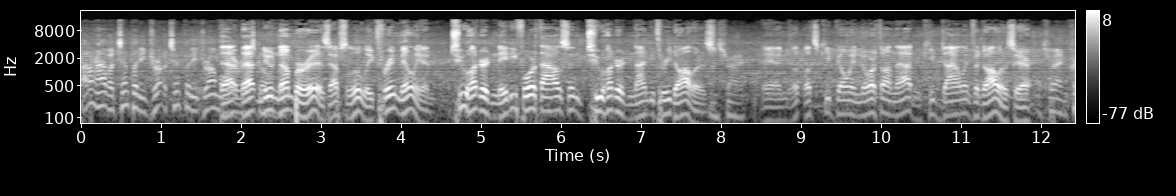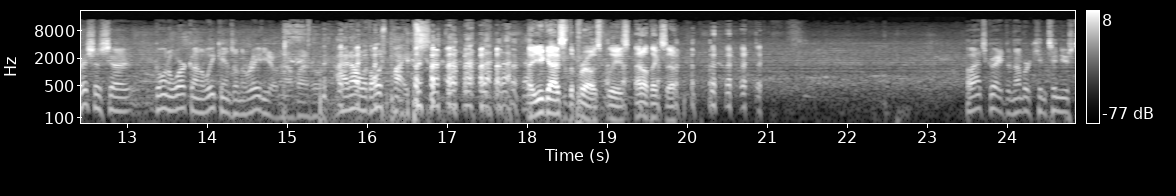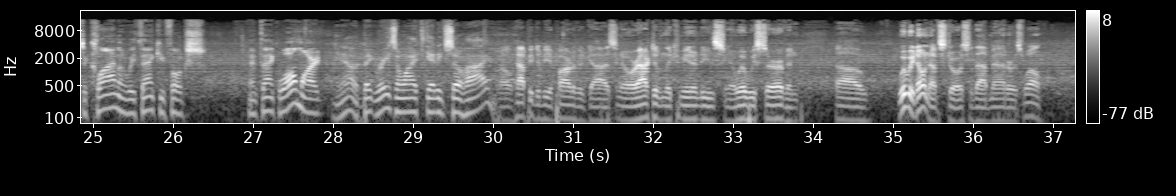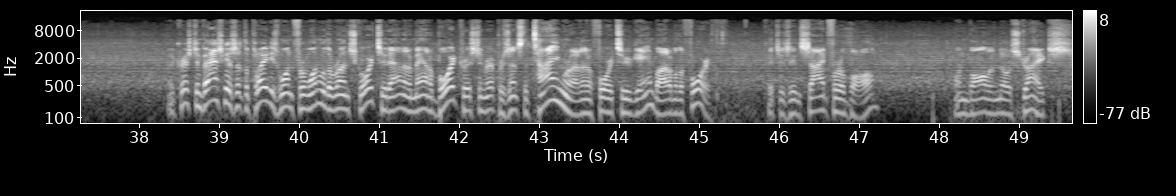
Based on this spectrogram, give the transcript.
I don't have a timpani, drum, timpani drum. That, that new number is absolutely three million. $284,293. That's right. And let- let's keep going north on that and keep dialing for dollars here. That's right. And Chris is uh, going to work on the weekends on the radio now, by the way. I know with those pipes. Now, you guys are the pros, please. I don't think so. Well, that's great. The number continues to climb, and we thank you folks and thank Walmart. yeah, the big reason why it's getting so high. Well, happy to be a part of it, guys. You know, we're active in the communities, you know, where we serve and uh, where we don't have stores for that matter as well. Uh, Christian Vasquez at the plate. He's one for one with a run scored, two down and a man aboard. Christian represents the tying run in a 4 2 game, bottom of the fourth. Pitches inside for a ball. One ball and no strikes.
